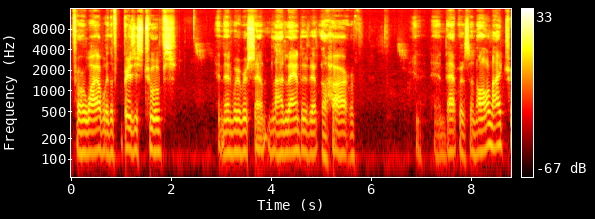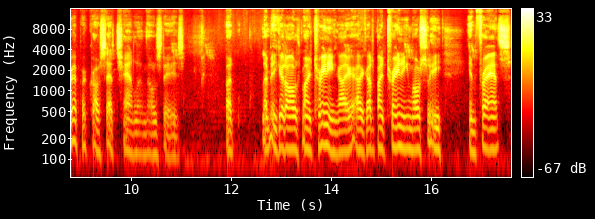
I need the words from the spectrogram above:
for a while with the British troops. And then we were sent, I landed at Le Havre. And, and that was an all night trip across that channel in those days. But let me get on with my training. I, I got my training mostly in France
